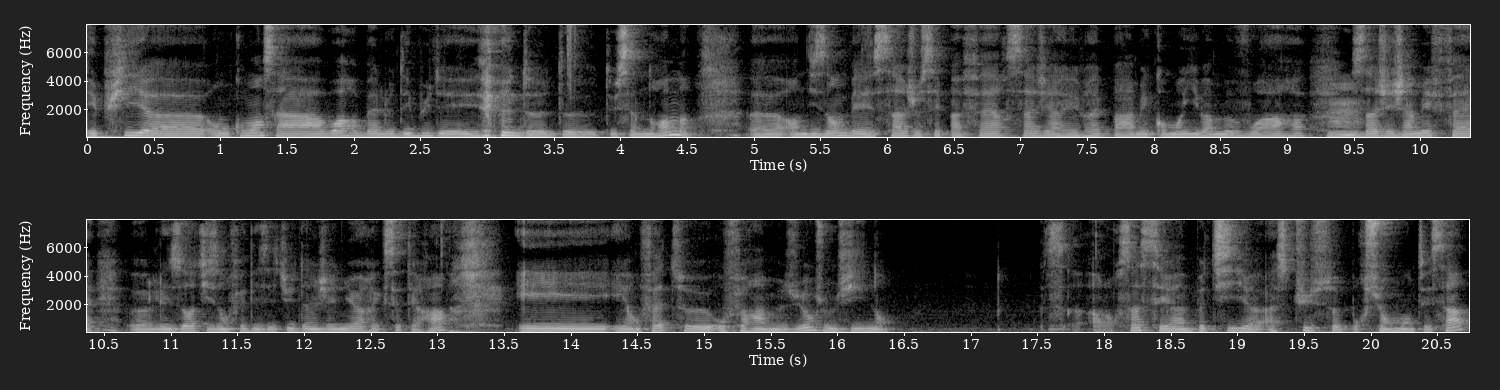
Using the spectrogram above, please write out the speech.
Et puis euh, on commence à avoir ben, le début des, de, de- du syndrome euh, en disant ben ça je sais pas faire, ça j'y arriverai pas, mais comment il va me voir Mhm. ça j'ai jamais fait, les autres ils ont fait des études d'ingénieur, etc. Et, et en fait, au fur et à mesure, je me suis dit non. Alors ça c'est un petit euh, astuce pour surmonter ça.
